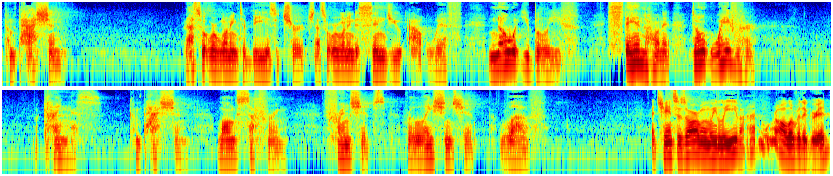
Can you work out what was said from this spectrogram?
compassion. That's what we're wanting to be as a church. That's what we're wanting to send you out with. Know what you believe, stand on it, don't waver. But kindness, compassion, long suffering, friendships, relationship, love. And chances are when we leave, we're all over the grid.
